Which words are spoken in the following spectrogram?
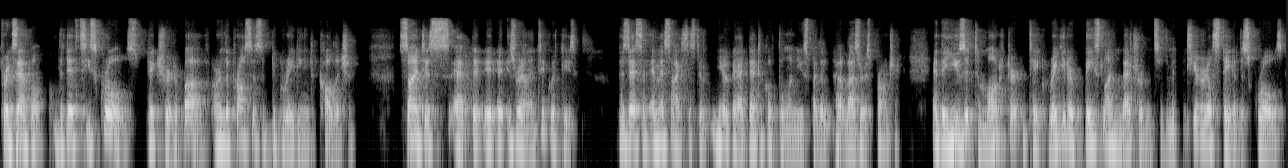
For example, the Dead Sea Scrolls pictured above are in the process of degrading into collagen. Scientists at the Israel Antiquities possess an MSI system nearly identical to the one used by the uh, Lazarus Project. And they use it to monitor and take regular baseline measurements of the material state of the scrolls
